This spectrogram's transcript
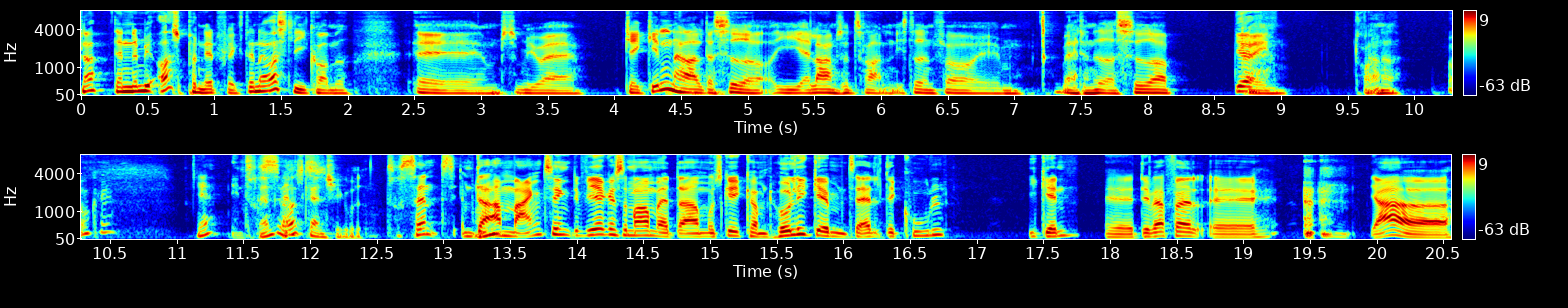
Nå, den er nemlig også på Netflix. Den er også lige kommet. Øh, som jo er Jake Gyllenhaal, der sidder i alarmcentralen, i stedet for, øh, hvad den hedder, sidder Ja. Gren, tror jeg, ja. Okay. Ja, den vil jeg Interessant. også gerne tjekke ud. Interessant. Jamen, der er mange ting. Det virker som om, at der er måske kommet hul igennem til alt det cool igen. Øh, det er i hvert fald... Øh, jeg,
